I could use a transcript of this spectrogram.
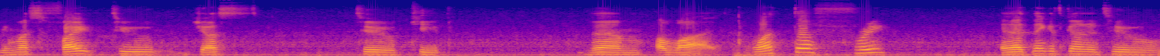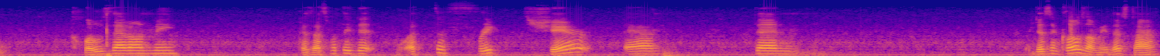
You must fight to just to keep them alive. What the freak? And I think it's going to close that on me. Because that's what they did. What the freak? Share? And then it doesn't close on me this time.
